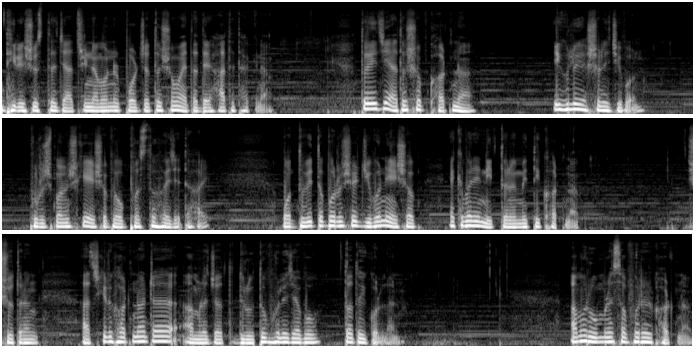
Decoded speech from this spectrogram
ধীরে সুস্থে যাত্রী নামানোর পর্যাপ্ত সময় তাদের হাতে থাকে না। তো এই যে এত সব ঘটনা, এগুলোই আসলে জীবন। পুরুষ মানুষকে এসবে অভ্যস্ত হয়ে যেতে হয়। মধ্যবিত্ত পুরুষের জীবনে এসব একেবারে নিত্যনৈমিত্তিক ঘটনা। সুতরাং আজকের ঘটনাটা আমরা যত দ্রুত ভুলে যাব, ততই কল্যাণ। আমার উমরা সফরের ঘটনা।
